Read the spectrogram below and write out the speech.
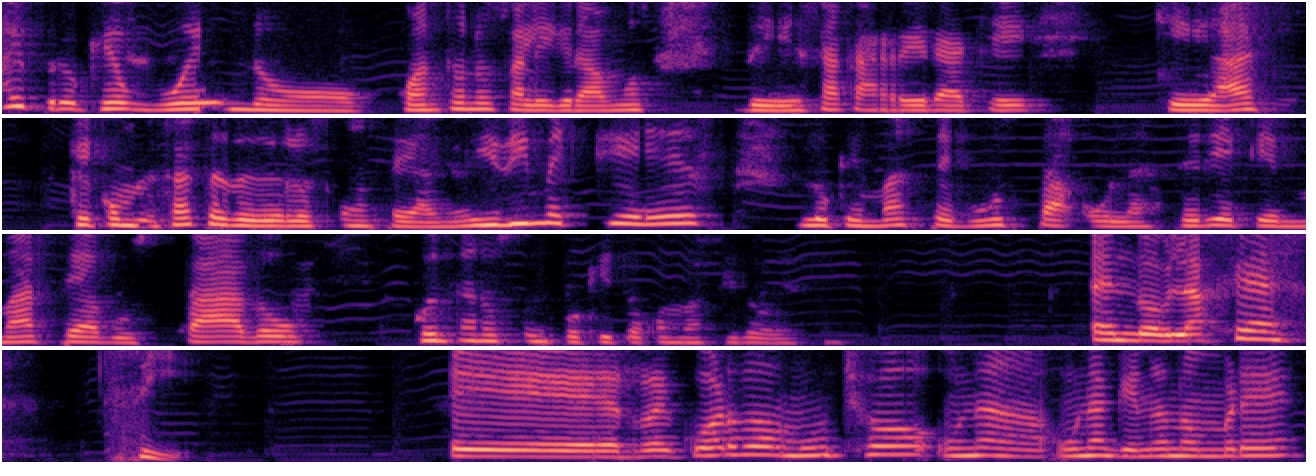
Ay, pero qué bueno. Cuánto nos alegramos de esa carrera que, que has que comenzaste desde los 11 años. Y dime qué es lo que más te gusta o la serie que más te ha gustado. Cuéntanos un poquito cómo ha sido eso. En doblaje, Sí. eh, recuerdo mucho una, una que no nombré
